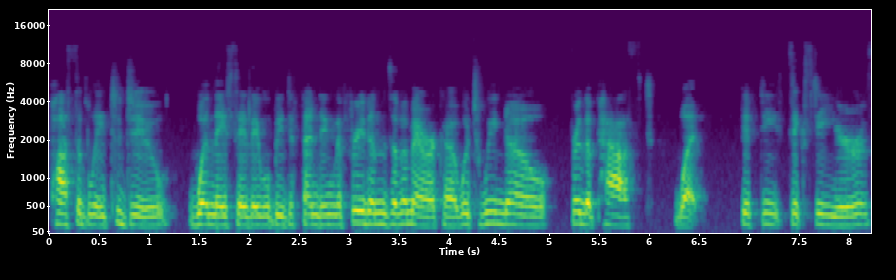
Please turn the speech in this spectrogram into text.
possibly to do when they say they will be defending the freedoms of America, which we know for the past, what, 50, 60 years,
